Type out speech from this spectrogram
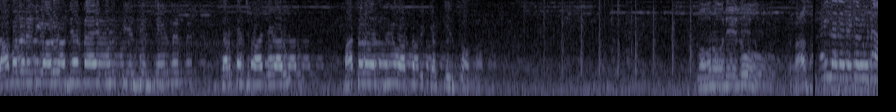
దామోదర్ రెడ్డి గారు సీనియర్ నాయకులు పిఎస్ఎస్ చైర్మన్ సర్పంచ్ మాజీ గారు మాట్లాడవలసిందిగా వార్త విజ్ఞప్తి చేస్తాం. గౌరవనీయులు రాష్ట్రాల దగ్గర కూడా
